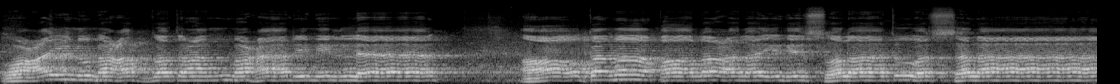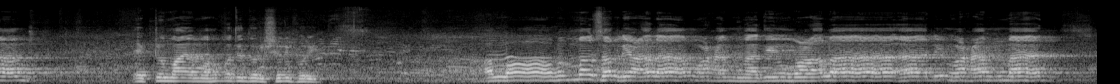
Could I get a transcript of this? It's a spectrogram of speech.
وعين عضت عن محارم الله أو كما قال عليه الصلاة والسلام একটু মায়া মহব্বতে দূরস্বরী পড়ি اللهم صل على محمد وعلى آل محمد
